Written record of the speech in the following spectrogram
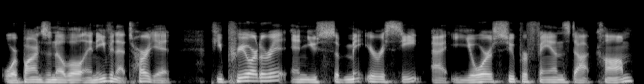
or Barnes and Noble, and even at Target. If you pre-order it and you submit your receipt at yoursuperfans.com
